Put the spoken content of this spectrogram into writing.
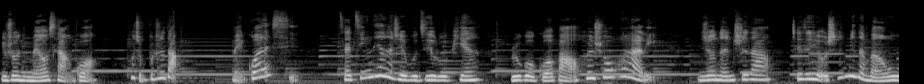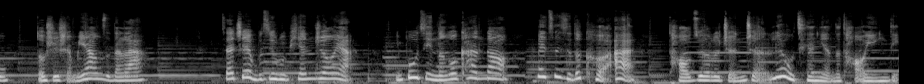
你说你没有想过，或者不知道，没关系。在今天的这部纪录片《如果国宝会说话》里，你就能知道这些有生命的文物都是什么样子的啦。在这部纪录片中呀，你不仅能够看到为自己的可爱陶醉了整整六千年的陶鹰鼎，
